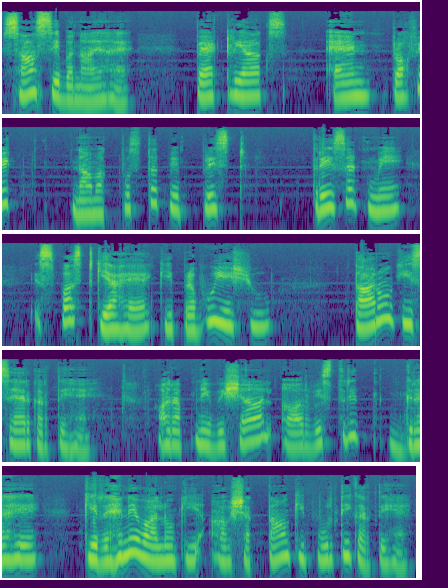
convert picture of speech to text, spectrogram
सांस से बनाया है। पैट्रियाक्स एंड प्रॉफिट नामक पुस्तक में पृष्ठ तिरसठ में स्पष्ट किया है कि प्रभु यीशु तारों की सैर करते हैं और अपने विशाल और विस्तृत ग्रह के रहने वालों की आवश्यकताओं की पूर्ति करते हैं।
